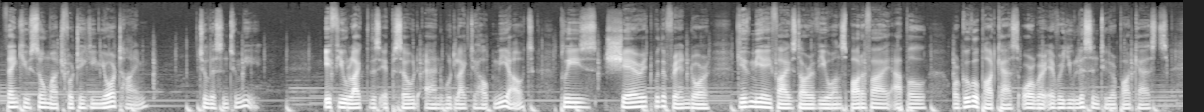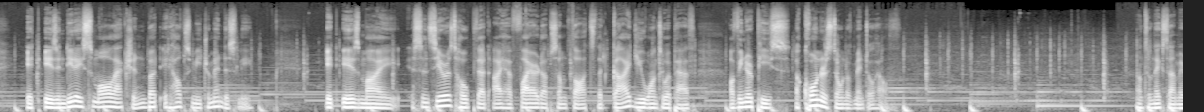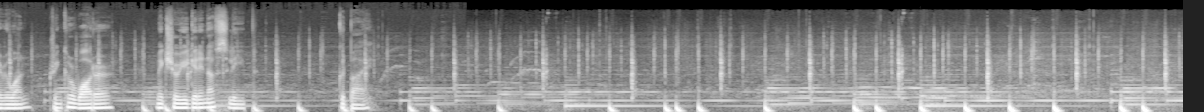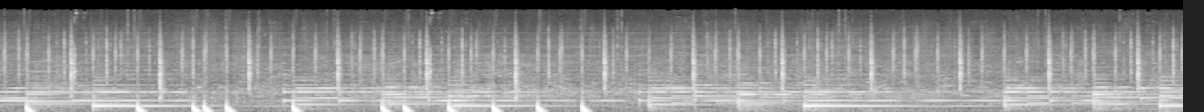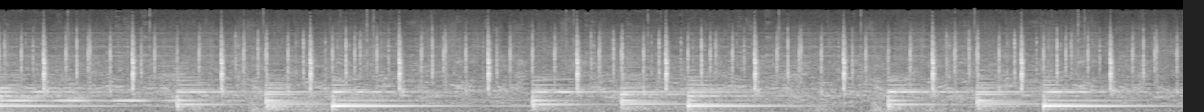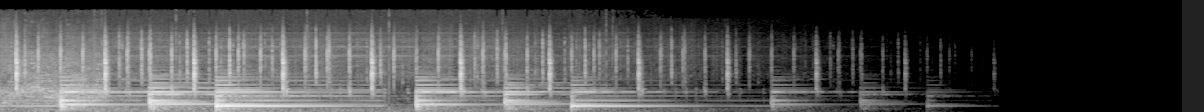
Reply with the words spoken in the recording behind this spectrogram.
Thank you so much for taking your time to listen to me. If you liked this episode and would like to help me out, please share it with a friend or give me a five star review on Spotify, Apple, or Google Podcasts, or wherever you listen to your podcasts. It is indeed a small action, but it helps me tremendously. It is my sincerest hope that I have fired up some thoughts that guide you onto a path of inner peace, a cornerstone of mental health. Until next time, everyone, drink your water, make sure you get enough sleep. Goodbye.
